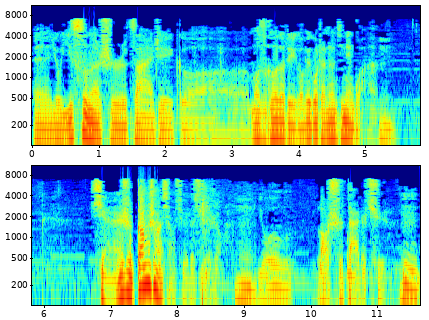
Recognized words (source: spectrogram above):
呃，有一次呢是在这个莫斯科的这个卫国战争纪念馆，嗯。显然是刚上小学的学生，嗯。有老师带着去，嗯。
